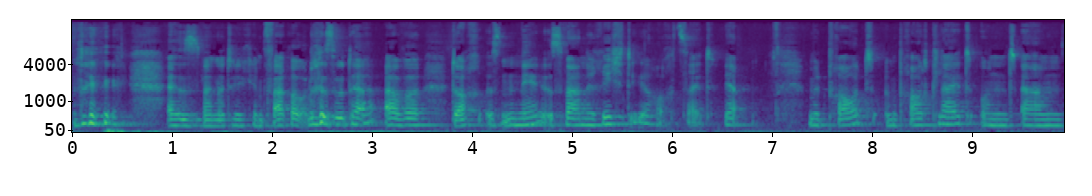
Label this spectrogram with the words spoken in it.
also es war natürlich kein Pfarrer oder so da, aber doch, es, nee, es war eine richtige Hochzeit, ja. Mit Braut im Brautkleid und ähm,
